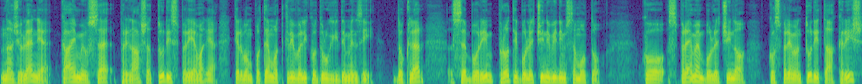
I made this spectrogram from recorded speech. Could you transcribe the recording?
na življenje, kaj mi vse prinaša tudi sprejemanje, ker bom potem odkril veliko drugih dimenzij dokler se borim proti bolečini, vidim samo to. Ko spremem bolečino, ko spremem tudi ta križ,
